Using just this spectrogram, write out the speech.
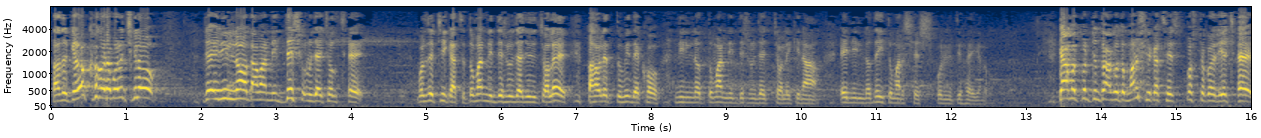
তাদেরকে রক্ষা করে বলেছিল যে এই নীল নদ আমার নির্দেশ অনুযায়ী চলছে। বলছে, ঠিক আছে, তোমার নির্দেশ অনুযায়ী যদি চলে, তাহলে তুমি দেখো, নীলনদ তোমার নির্দেশ অনুযায়ী চলে কিনা। এই নীলনদেই তোমার শেষ পরিণতি হয়ে গেল। কেমন পর্যন্ত আগত মানুষের কাছে স্পষ্ট করে দিয়েছে,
